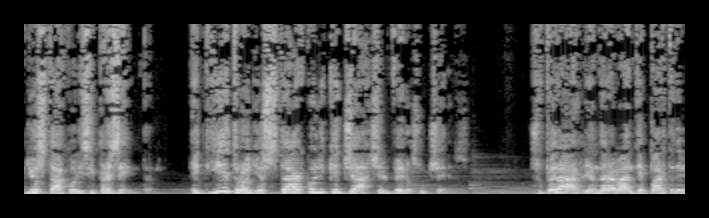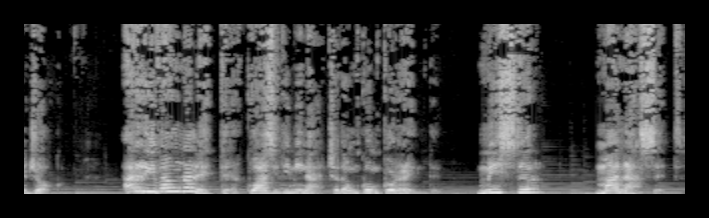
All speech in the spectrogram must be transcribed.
gli ostacoli si presentano. E dietro gli ostacoli che giace il vero successo. Superarli, andare avanti è parte del gioco. Arriva una lettera quasi di minaccia da un concorrente, Mr. Manasset.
